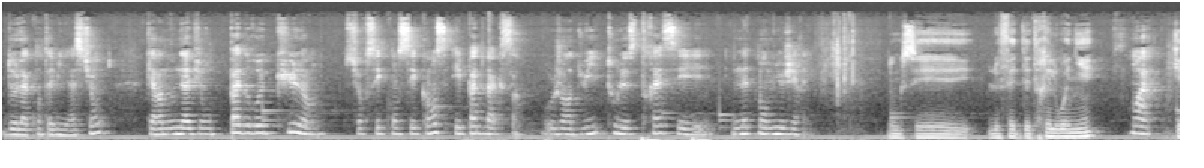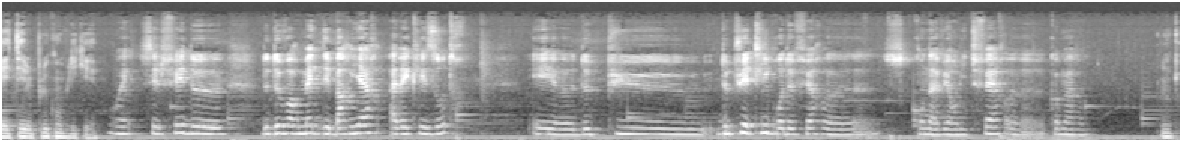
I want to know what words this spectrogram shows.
de la contamination, car nous n'avions pas de recul hein, sur ses conséquences et pas de vaccin. Aujourd'hui, tout le stress est nettement mieux géré. Donc c'est le fait d'être éloigné qui a été le plus compliqué. Oui, c'est le fait de, devoir mettre des barrières avec les autres et euh, de plus de plus être libre de faire euh, ce qu'on avait envie de faire comme avant. Ok.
